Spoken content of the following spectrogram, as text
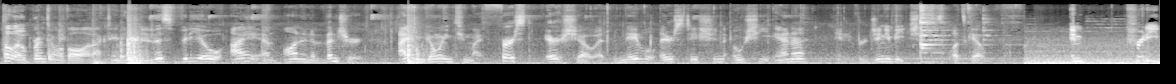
Hello, Brenton with All Out Octane here. In this video, I am on an adventure. I am going to my first air show at Naval Air Station Oceana in Virginia Beach. So let's go. In pretty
